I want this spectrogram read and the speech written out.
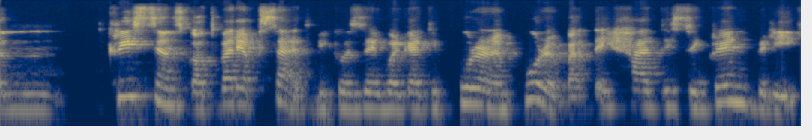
um, Christians got very upset because they were getting poorer and poorer, but they had this ingrained belief:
